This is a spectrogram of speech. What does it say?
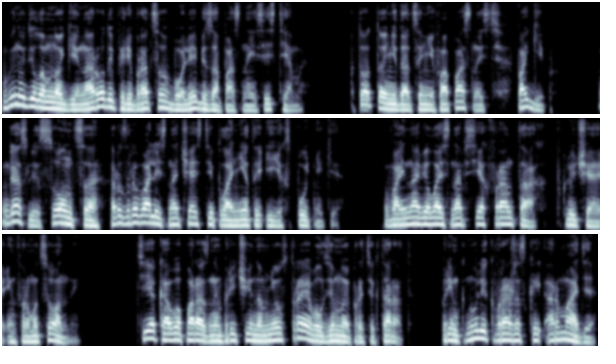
вынудило многие народы перебраться в более безопасные системы. Кто-то, недооценив опасность, погиб. Гасли солнца, разрывались на части планеты и их спутники. Война велась на всех фронтах, включая информационный. Те, кого по разным причинам не устраивал земной протекторат, примкнули к вражеской армаде,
